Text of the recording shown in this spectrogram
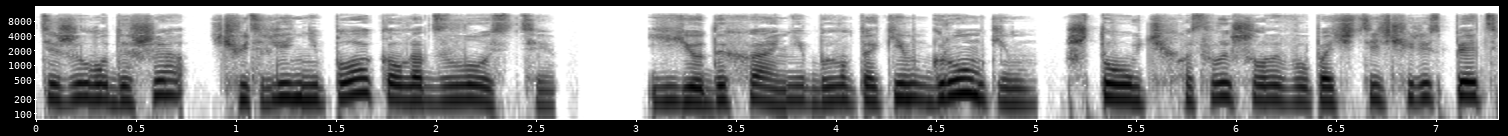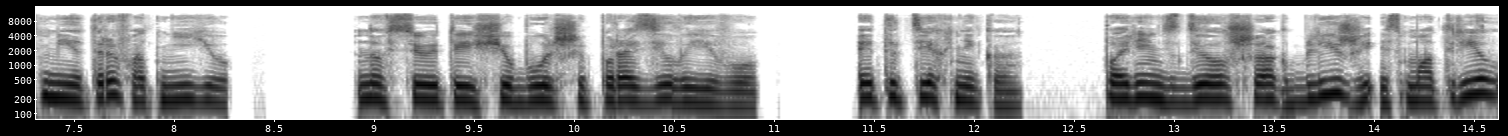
тяжело дыша, чуть ли не плакала от злости. Ее дыхание было таким громким, что Учиха слышал его почти через пять метров от нее. Но все это еще больше поразило его. Эта техника. Парень сделал шаг ближе и смотрел,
